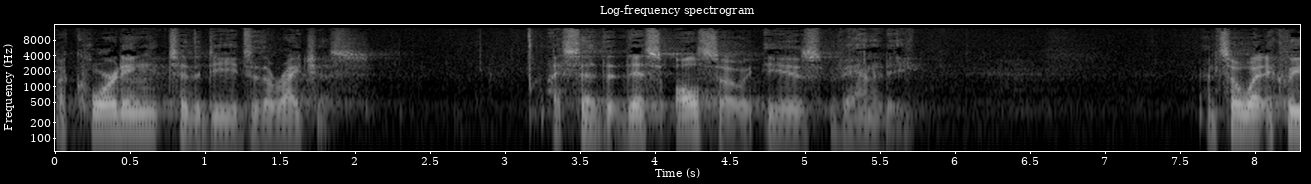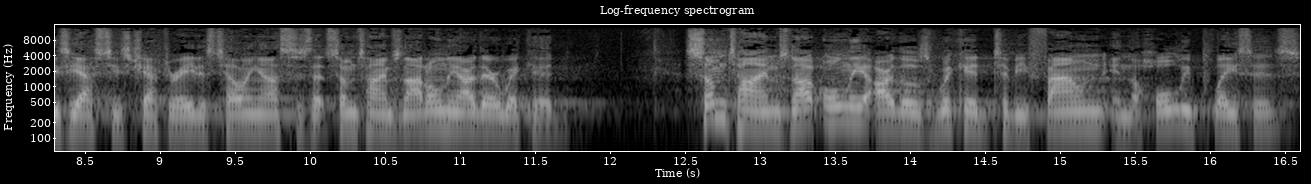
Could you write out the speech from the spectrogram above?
according to the deeds of the righteous. I said that this also is vanity. And so, what Ecclesiastes chapter 8 is telling us is that sometimes not only are there wicked, sometimes not only are those wicked to be found in the holy places,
